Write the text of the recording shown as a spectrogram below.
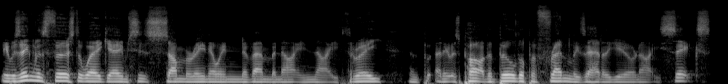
It was England's first away game since San Marino in November 1993, and, and it was part of the build up of friendlies ahead of the Euro 96.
